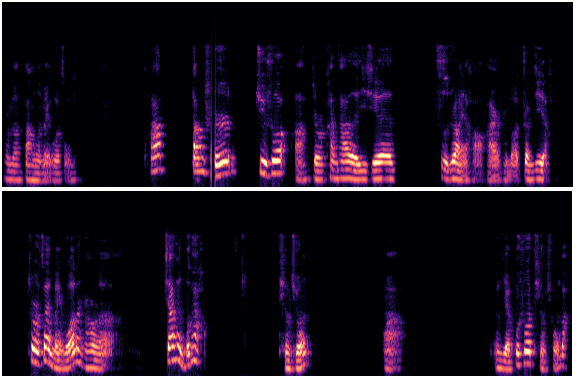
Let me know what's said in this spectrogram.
什么当的美国总统。他当时据说啊，就是看他的一些自传也好，还是什么传记也好，就是在美国的时候呢，家境不太好，挺穷啊，也不说挺穷吧。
